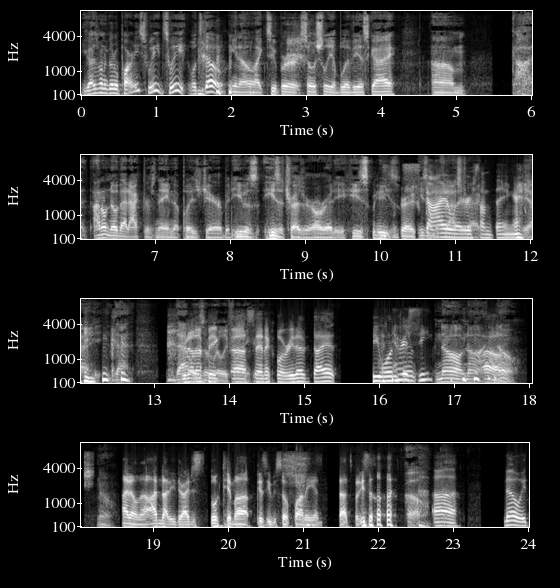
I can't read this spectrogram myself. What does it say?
"You guys want to go to a party? Sweet, sweet, let's go." you know, like super socially oblivious guy. Um, God, I don't know that actor's name that plays Jared, but he was he's a treasure already. He's He's great. He's on the fast Skyler or track. something. Yeah, he- that that You're was a a big really uh, funny. Santa Clarita diet. P I've one. never seen. no, no, Oh. no, no. I don't know. I'm not either. I just looked him up because he was so funny, and that's what he's on. Oh, Uh, no, it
